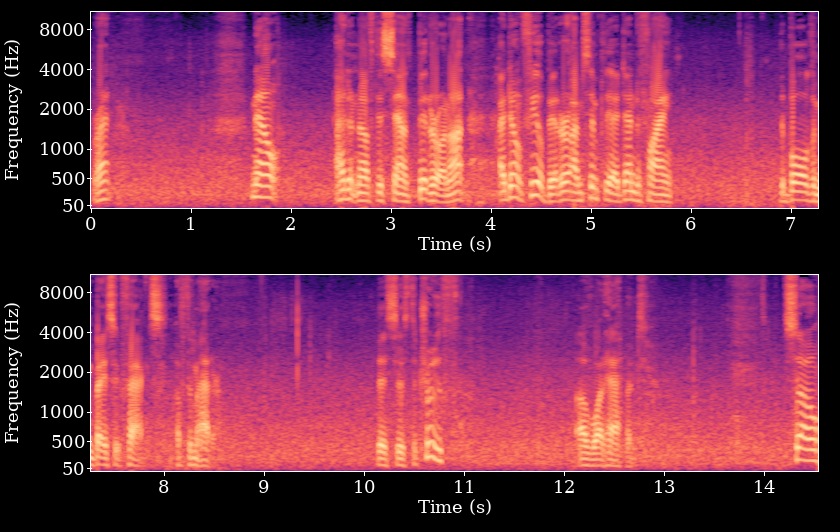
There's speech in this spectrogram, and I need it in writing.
right? Now, I don't know if this sounds bitter or not. I don't feel bitter. I'm simply identifying the bold and basic facts of the matter. This is the truth of what happened. So,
